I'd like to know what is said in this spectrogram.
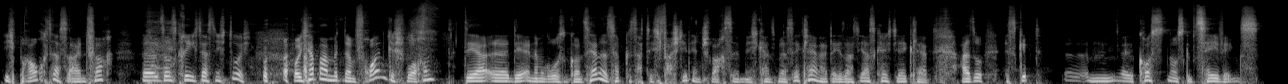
Ich brauche das einfach, äh, sonst kriege ich das nicht durch. Und ich habe mal mit einem Freund gesprochen, der, äh, der in einem großen Konzern ist. Habe gesagt, ich verstehe den Schwachsinn, ich kann es mir das erklären. Hat er gesagt, ja, das kann ich dir erklären. Also es gibt ähm, Kosten und es gibt Savings.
